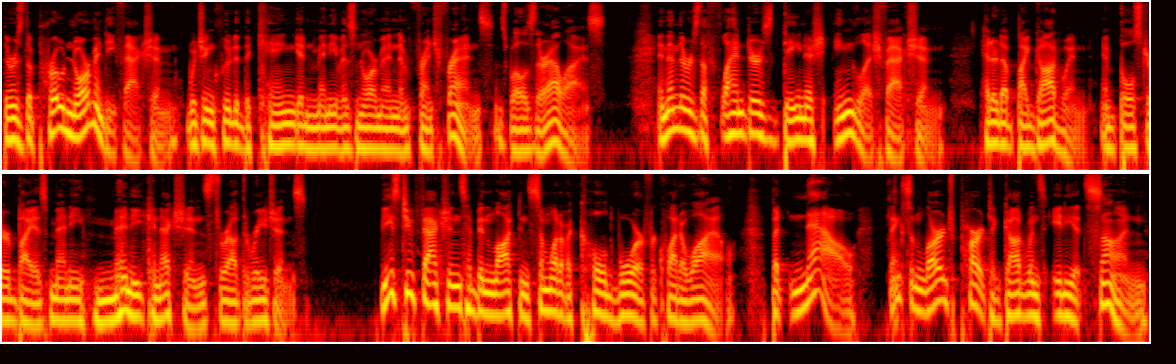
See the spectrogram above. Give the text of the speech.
There was the pro Normandy faction, which included the king and many of his Norman and French friends, as well as their allies. And then there was the Flanders Danish English faction, headed up by Godwin and bolstered by his many, many connections throughout the regions. These two factions had been locked in somewhat of a cold war for quite a while, but now, thanks in large part to Godwin's idiot son,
